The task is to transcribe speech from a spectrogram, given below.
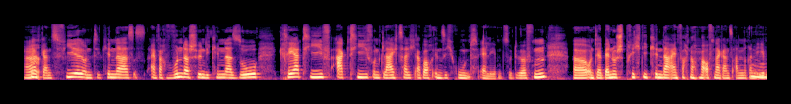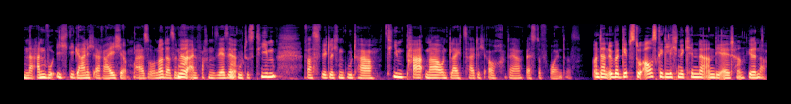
ja, ganz viel. Und die Kinder, es ist einfach wunderschön, die Kinder so kreativ, aktiv und gleichzeitig aber auch in sich ruhend erleben zu dürfen. Äh, und der Benno spricht die Kinder einfach nochmal auf einer ganz anderen mhm. Ebene an, wo ich die gar nicht erreiche. Also ne, da sind wir einfach ein sehr, sehr gutes Team, was wirklich ein guter Teampartner und gleichzeitig auch der beste Freund ist. Und dann übergibst du ausgeglichene Kinder an die Eltern. Genau,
